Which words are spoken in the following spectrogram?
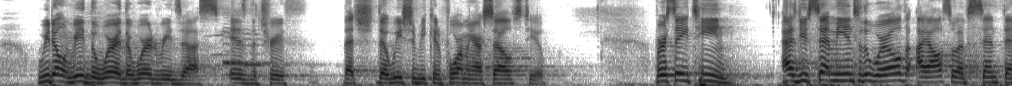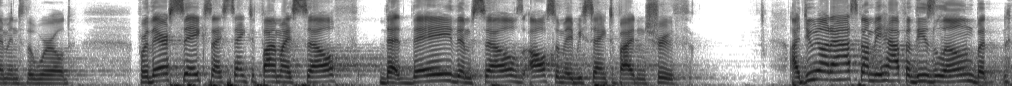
we don't read the word, the word reads us. It is the truth that, sh- that we should be conforming ourselves to. Verse 18 As you sent me into the world, I also have sent them into the world. For their sakes I sanctify myself, that they themselves also may be sanctified in truth. I do not ask on behalf of these alone, but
